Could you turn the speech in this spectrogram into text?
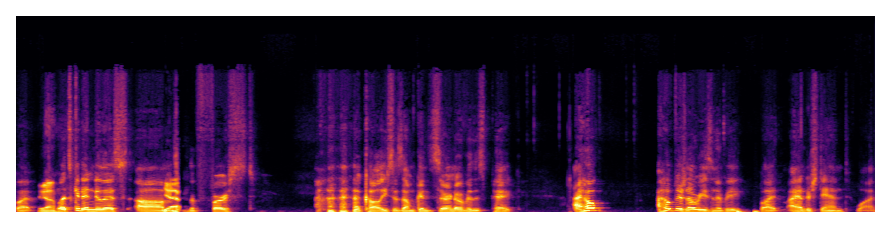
But yeah, let's get into this. Um, yeah. The first call, he says, I'm concerned over this pick. I hope, I hope there's no reason to be, but I understand why.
